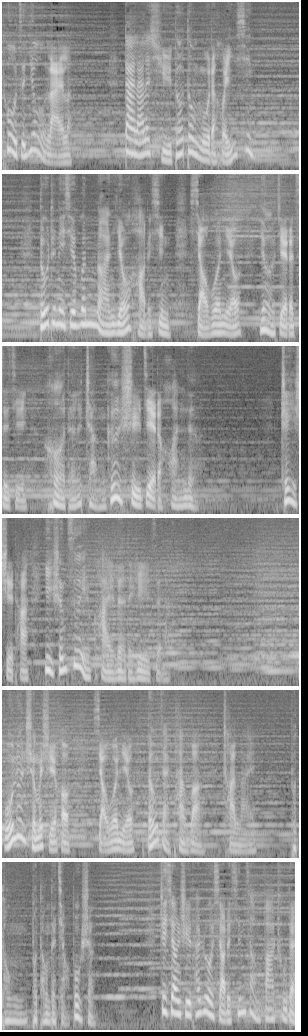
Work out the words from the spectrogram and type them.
兔子又来了，带来了许多动物的回信。读着那些温暖友好的信，小蜗牛又觉得自己获得了整个世界的欢乐。这是他一生最快乐的日子了。无论什么时候。小蜗牛都在盼望传来扑通扑通的脚步声，这像是它弱小的心脏发出的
